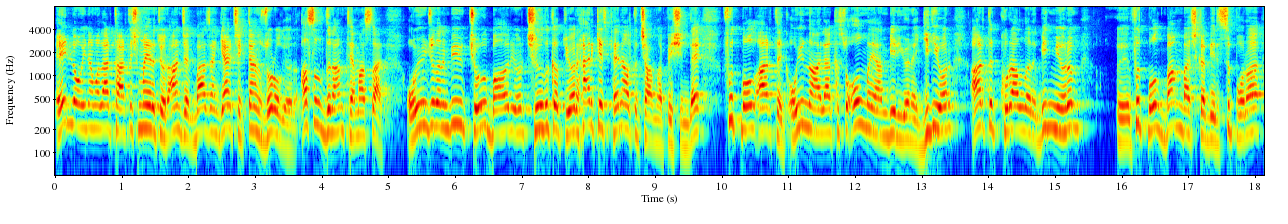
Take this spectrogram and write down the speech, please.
Elle oynamalar tartışma yaratıyor ancak bazen gerçekten zor oluyor. Asıl dram temaslar. Oyuncuların büyük çoğu bağırıyor, çığlık atıyor. Herkes penaltı çalma peşinde. Futbol artık oyunla alakası olmayan bir yöne gidiyor. Artık kuralları bilmiyorum. E, Futbol bambaşka bir spora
